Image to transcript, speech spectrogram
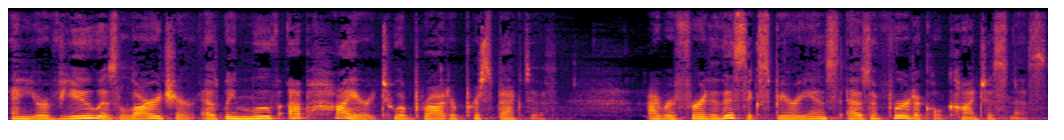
and your view is larger as we move up higher to a broader perspective. I refer to this experience as a vertical consciousness.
